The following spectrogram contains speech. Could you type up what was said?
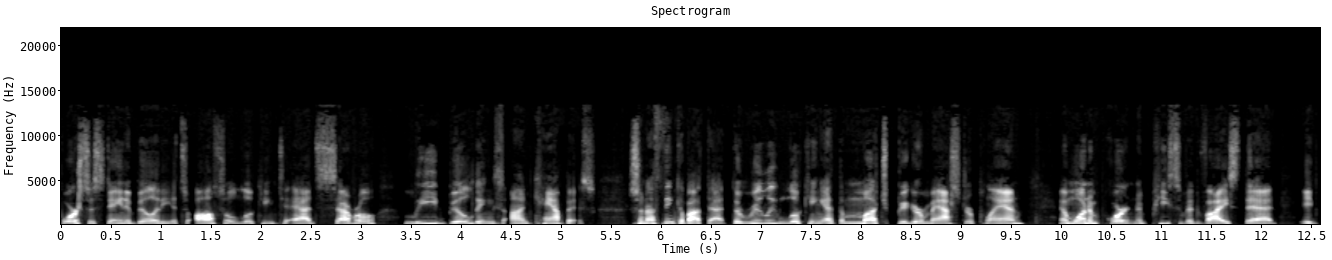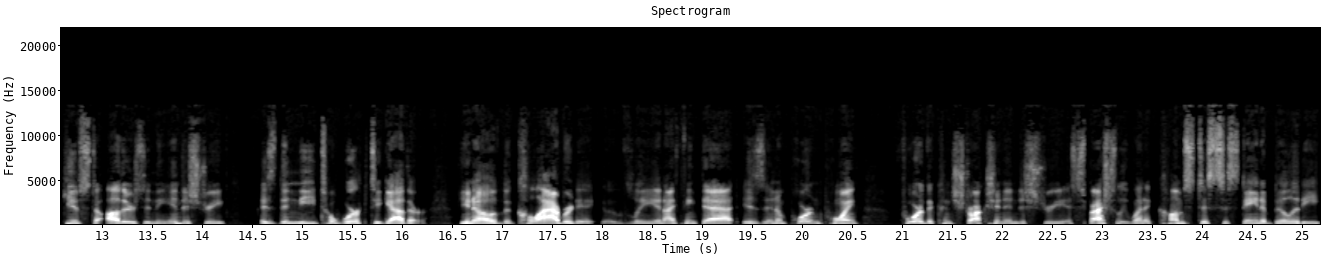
for sustainability, it's also looking to add several LEED buildings on campus. So now think about that. They're really looking at the much bigger master plan. And one important piece of advice that it gives to others in the industry is the need to work together, you know, the collaboratively. And I think that is an important point for the construction industry, especially when it comes to sustainability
